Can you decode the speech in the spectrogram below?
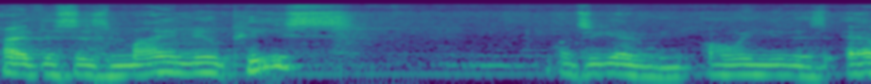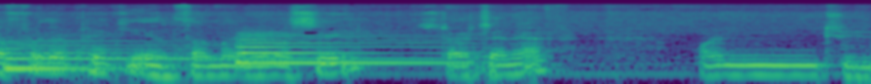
All right, this is my new piece. Once again, we, all we need is F with our pinky and thumb on middle C. Starts in F. One, two,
